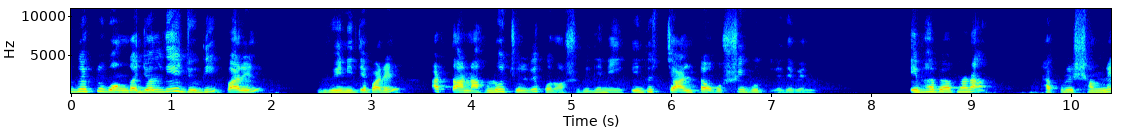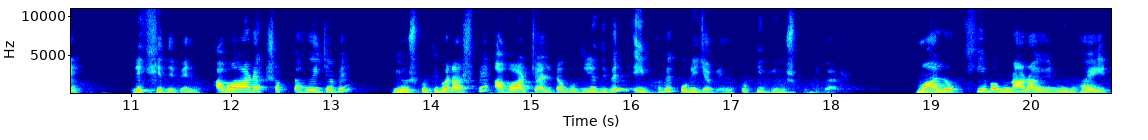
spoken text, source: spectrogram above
শুধু একটু গঙ্গা জল দিয়ে যদি পারেন, ধুয়ে নিতে পারেন, আর তা না হলেও চলবে, কোনো অসুবিধে নেই। কিন্তু চালটা অবশ্যই বদলে দেবেন। এভাবে আপনারা ঠাকুরের সামনে রেখে দেবেন। আবার এক সপ্তাহ হয়ে যাবে, বৃহস্পতিবার আসবে, আবার চালটা বদলে দেবেন, এইভাবে করে যাবেন প্রতি বৃহস্পতিবার। মা লক্ষ্মী এবং নারায়ণ উভয়ের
